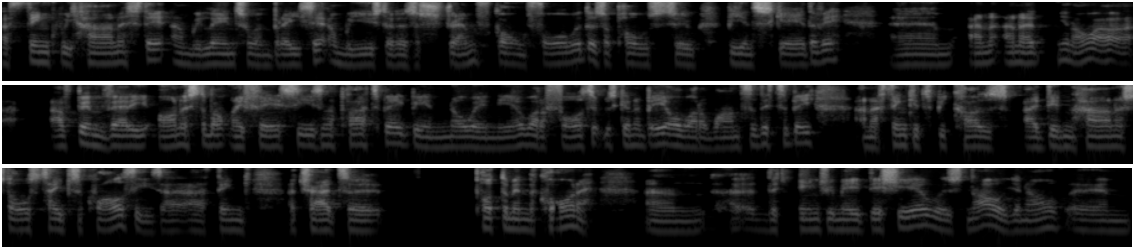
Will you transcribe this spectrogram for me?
I think we harnessed it and we learned to embrace it and we used it as a strength going forward as opposed to being scared of it. Um, and and I, you know, I, I've been very honest about my first season at Plattsburgh being nowhere near what I thought it was going to be or what I wanted it to be. And I think it's because I didn't harness those types of qualities. I, I think I tried to put them in the corner. And uh, the change we made this year was no, you know, um,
